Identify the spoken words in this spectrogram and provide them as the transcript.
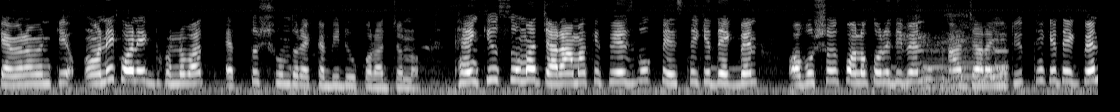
ক্যামেরাম্যানকে অনেক অনেক ধন্যবাদ এত সুন্দর একটা ভিডিও করার জন্য। থ্যাংক ইউ সো মাচ যারা আমাকে ফেসবুক পেজ থেকে দেখবেন, অবশ্যই ফলো করে দিবেন। আর যারা ইউটিউব থেকে দেখবেন,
